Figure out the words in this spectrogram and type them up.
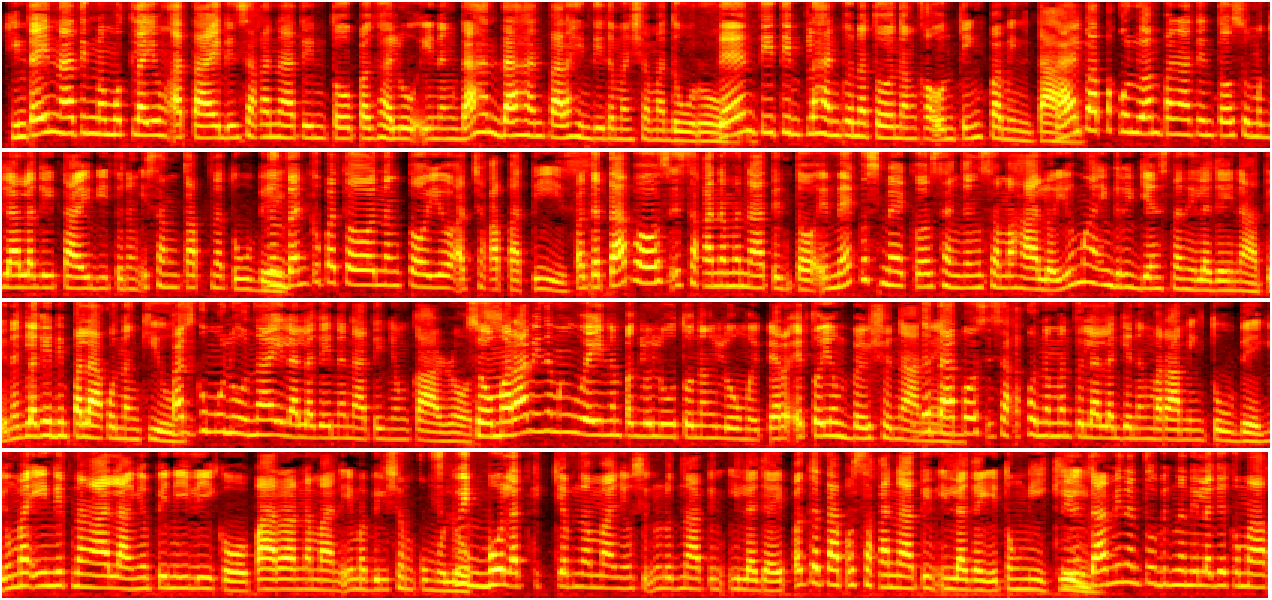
Hintayin natin mamutla yung atay, din saka natin to paghaluin ng dahan-dahan para hindi naman siya maduro. Then, titimplahan ko na to ng kaunting paminta. Dahil papakuluan pa natin to, so maglalagay tayo dito ng isang cup na tubig. Sundan ko pa to ng toyo at saka patis. Pagkatapos, isaka naman natin to, imekos-mekos hanggang sa mahalo yung mga ingredients na nilagay natin. Naglagay din pala ako ng cubes. Pag kumulo na, ilalagay na natin yung carrots. So, marami namang way ng pagluluto ng lumoy, pero ito yung version namin. Pagkatapos, isaka ko naman to lalagyan ng maraming tubig. Yung mainit na nga lang, yung pinili ko para naman, eh, mabilis siyang kumulo. Squid ball at kikiam naman yung sinunod natin ilagay. Pagkatapos, saka natin ilagay itong Mickey. Yung dami ng tubig na nilagay ko mga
